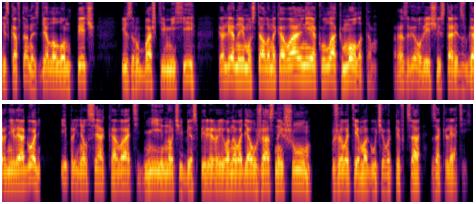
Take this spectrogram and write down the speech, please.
Из кафтана сделал он печь, из рубашки мехи, колено ему стало наковальней, а кулак молотом. Развел вещий старец в горниле огонь и принялся ковать дни и ночи без перерыва, наводя ужасный шум в животе могучего певца заклятий.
